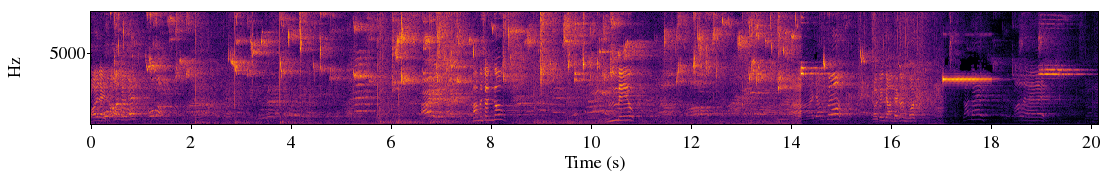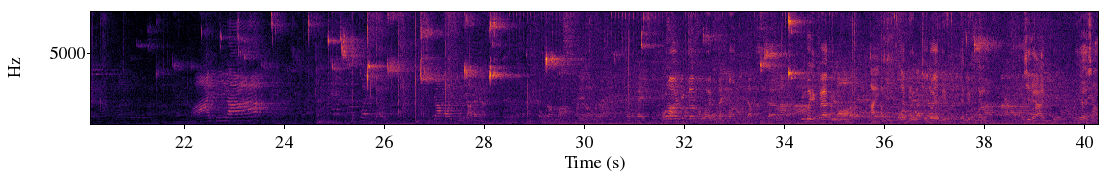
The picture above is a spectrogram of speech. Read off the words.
Coi này xóa rồi đấy. ba mươi thành công mèo à dâm cơ thời gian tràn thành không rồi 數 number，自己數就 OK。好啦，應該冇喺好明顯就緊張啦，係嘛？應該剩翻一秒，係。一秒最多一秒，一秒就得啦。頭先你嗌五秒，我真係成個。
